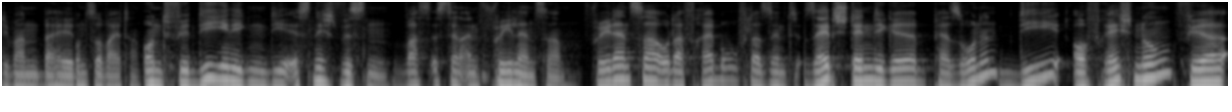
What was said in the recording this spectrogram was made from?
die man behält und so weiter. Und für diejenigen, die es nicht wissen, was ist denn ein Freelancer? Freelancer oder Freiberufler sind selbstständige Personen, die auf Rechnung für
